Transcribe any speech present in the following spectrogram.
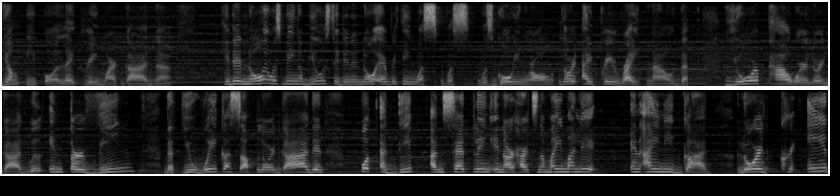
young people like Raymark, God, na he didn't know he was being abused. He didn't know everything was was was going wrong. Lord, I pray right now that your power, Lord God, will intervene, that you wake us up, Lord God, and put a deep unsettling in our hearts na may mali. And I need God. Lord, create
